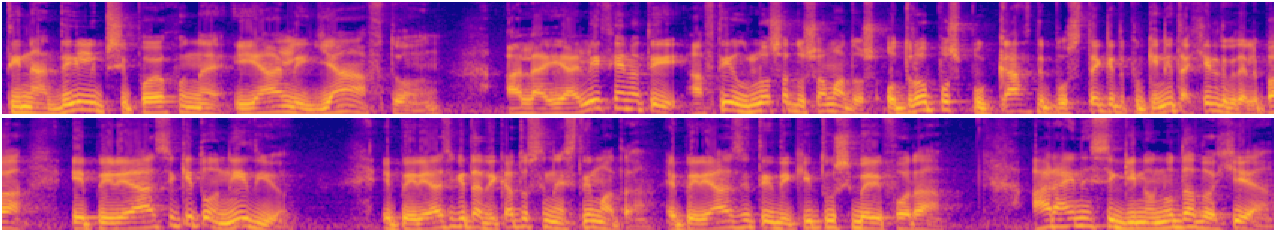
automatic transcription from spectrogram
την αντίληψη που έχουν οι άλλοι για αυτόν αλλά η αλήθεια είναι ότι αυτή η γλώσσα του σώματος, ο τρόπος που κάθεται, που στέκεται, που κινεί τα χέρια του κτλ., επηρεάζει και τον ίδιο. Επηρεάζει και τα δικά του συναισθήματα. Επηρεάζει τη δική του συμπεριφορά. Άρα είναι συγκοινωνούντα δοχεία.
